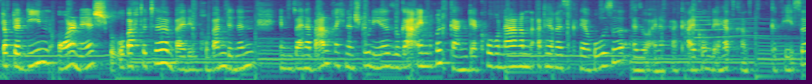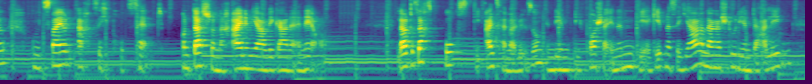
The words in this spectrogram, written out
Dr. Dean Ornish beobachtete bei den Probandinnen in seiner bahnbrechenden Studie sogar einen Rückgang der koronaren Atherosklerose, also einer Verkalkung der Herzkranzgefäße, um 82 Prozent. Und das schon nach einem Jahr veganer Ernährung. Laut des Sachbuchs Die Alzheimer-Lösung, in dem die ForscherInnen die Ergebnisse jahrelanger Studien darlegen,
